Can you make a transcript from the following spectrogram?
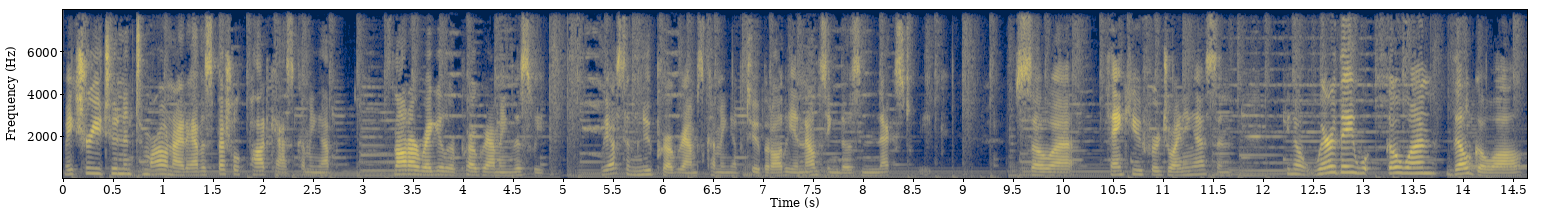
Make sure you tune in tomorrow night. I have a special podcast coming up. It's not our regular programming this week. We have some new programs coming up too, but I'll be announcing those next week. So, uh, thank you for joining us. And, you know, where they w- go one, they'll go all.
